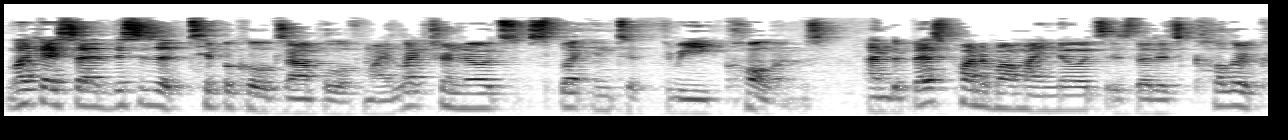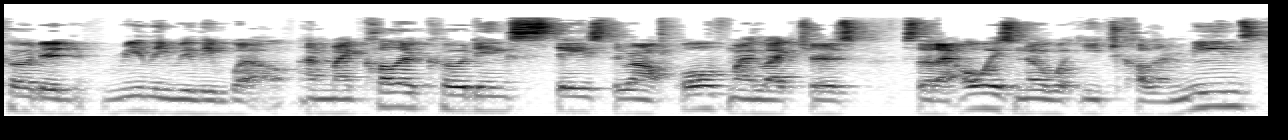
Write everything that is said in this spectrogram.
like I said, this is a typical example of my lecture notes split into three columns. And the best part about my notes is that it's color-coded really, really well. And my color coding stays throughout all of my lectures so that I always know what each color means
